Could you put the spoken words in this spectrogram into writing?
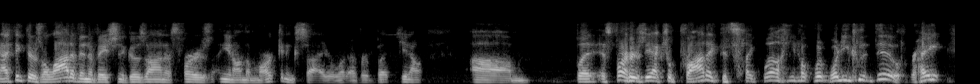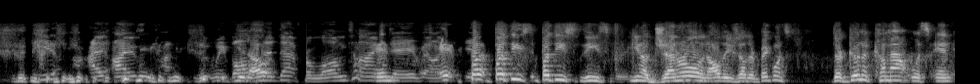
I think there's a lot of innovation that goes on as far as you know on the marketing side or whatever. But you know, um, but as far as the actual product, it's like, well, you know, what, what are you going to do, right? You know, I, I, I, we've all you know? said that for a long time, and, Dave. Like, it, but but these but these these you know general and all these other big ones, they're going to come out with and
